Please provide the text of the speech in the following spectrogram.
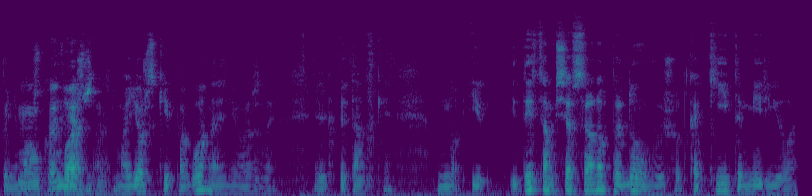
понимал, ну, что конечно. важно. Майорские погоны, они важны, или капитанские. Но, и, и ты там все все равно придумываешь вот какие-то мерила.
